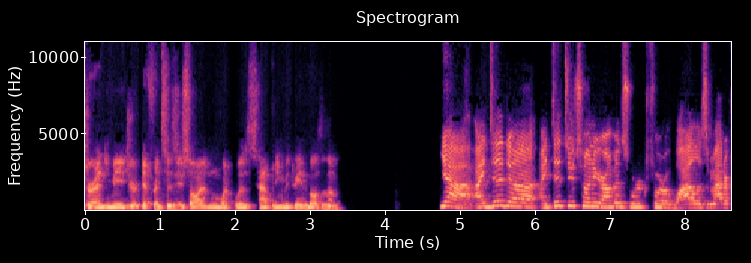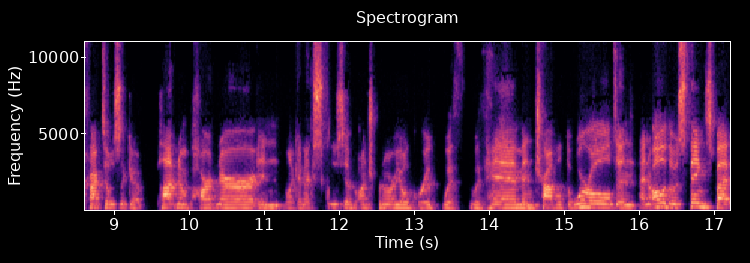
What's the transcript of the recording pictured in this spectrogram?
there any major differences you saw in what was happening between both of them? Yeah, I did. Uh, I did do Tony Robbins work for a while. As a matter of fact, I was like a platinum partner in like an exclusive entrepreneurial group with with him, and traveled the world and and all of those things. But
